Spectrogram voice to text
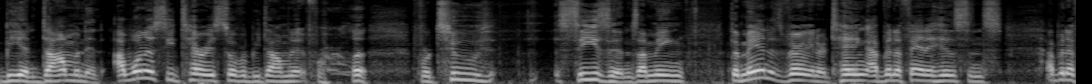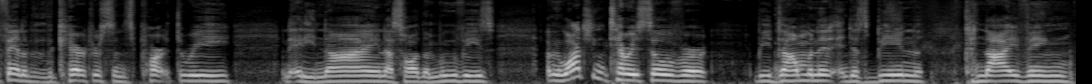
being dominant. I want to see Terry Silver be dominant for for two seasons. I mean, the man is very entertaining. I've been a fan of his since I've been a fan of the character since Part Three in '89. I saw the movies. I mean, watching Terry Silver be dominant and just being conniving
